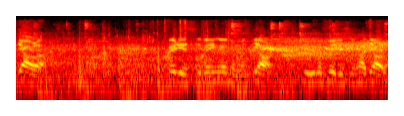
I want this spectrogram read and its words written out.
掉了，他掉了。贝里斯跟一个什么掉了？就一个贝里斯他掉了。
